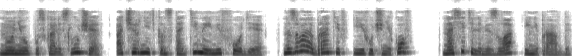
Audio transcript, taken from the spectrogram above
но не упускали случая очернить Константина и Мефодия, называя братьев и их учеников носителями зла и неправды.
